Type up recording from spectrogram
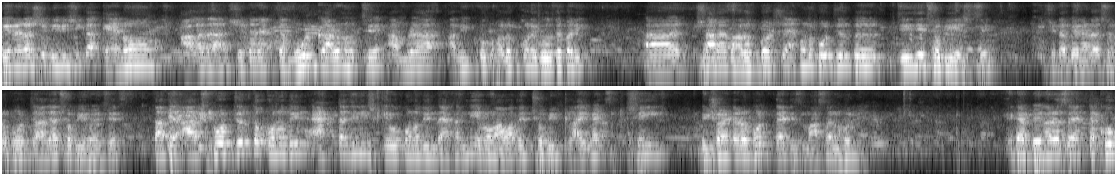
বেনারসি বিভীষিকা কেন আলাদা? সেটার একটা মূল কারণ হচ্ছে আমরা, আমি খুব ভালো করে বলতে পারি সারা ভারতবর্ষে এখনও পর্যন্ত যে যে ছবি এসছে, সেটা বেনারসের ওপর যা যা ছবি হয়েছে, তাতে আজ পর্যন্ত কোনোদিন একটা জিনিস কেউ কোনোদিন দেখাননি এবং আমাদের ছবির ক্লাইম্যাক্স সেই বিষয়টার ওপর দ্যাট ইজ মাসান হোলি এটা বেনারসের একটা খুব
